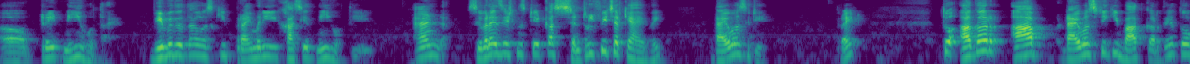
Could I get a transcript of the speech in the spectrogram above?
ट्रेट नहीं होता है। विविधता उसकी प्राइमरी खासियत नहीं होती है। एंड सिविलाइजेशन स्टेट का सेंट्रल फीचर क्या है भाई? डाइवर्सिटी राइट तो अगर आप डाइवर्सिटी की बात करते हैं तो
